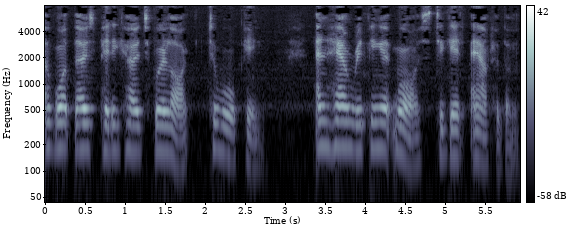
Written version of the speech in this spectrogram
of what those petticoats were like to walk in, and how ripping it was to get out of them,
